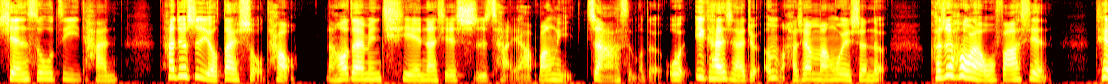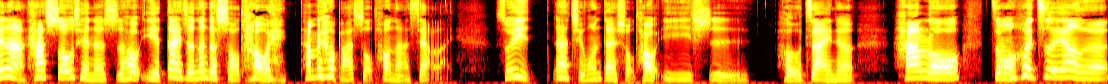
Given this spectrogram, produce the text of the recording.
咸酥鸡摊，他就是有戴手套，然后在那边切那些食材啊，帮你炸什么的。我一开始还觉得，嗯，好像蛮卫生的。可是后来我发现，天呐，他收钱的时候也戴着那个手套，诶，他没有把手套拿下来。所以，那请问戴手套意义是何在呢？Hello，怎么会这样呢？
